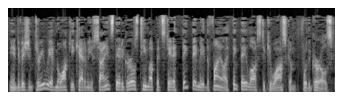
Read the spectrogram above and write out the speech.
In Division Three, we have Milwaukee Academy of Science. They had a girls team up at state. I think they made the final. I think they lost to Kewaskum for the girls.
